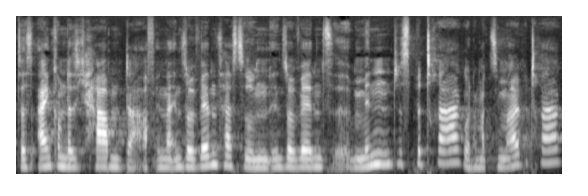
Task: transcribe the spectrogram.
das Einkommen, das ich haben darf. In der Insolvenz hast du einen Insolvenz-Mindestbetrag oder Maximalbetrag.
